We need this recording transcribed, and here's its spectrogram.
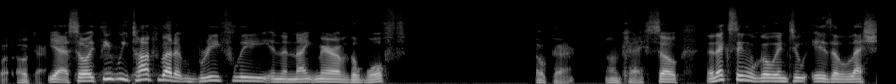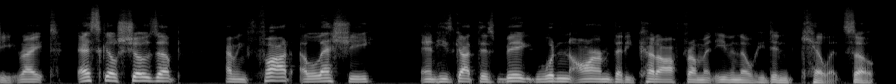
but okay. Yeah, so I think we talked about it briefly in the Nightmare of the Wolf. Okay. Okay, so the next thing we'll go into is a Leshy, right? Eskel shows up having fought a Leshy, and he's got this big wooden arm that he cut off from it, even though he didn't kill it. So,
